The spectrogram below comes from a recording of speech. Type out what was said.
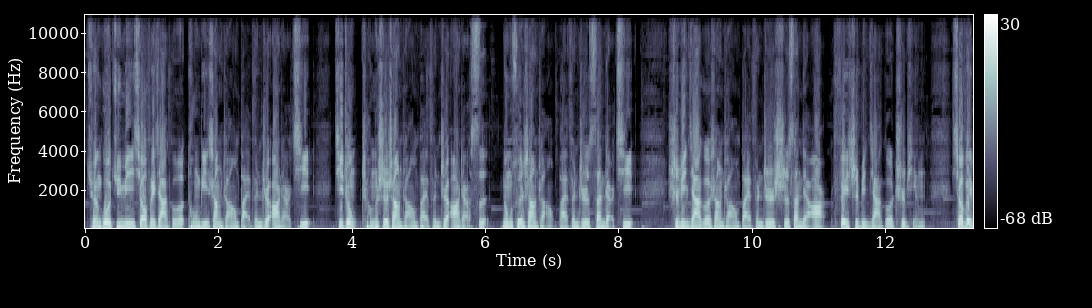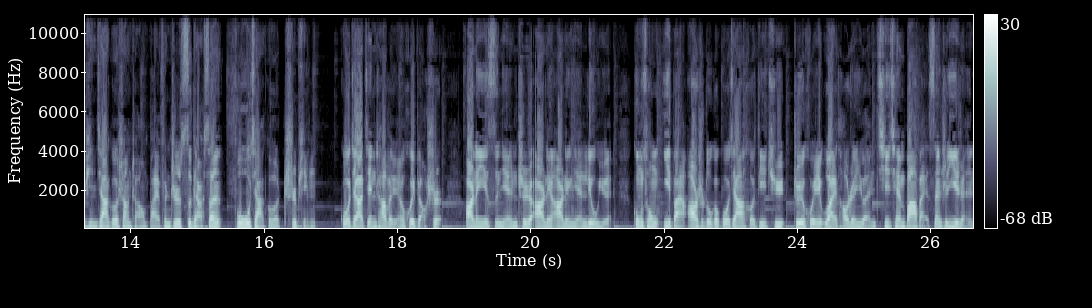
全国居民消费价格同比上涨百分之二点七，其中城市上涨百分之二点四，农村上涨百分之三点七。食品价格上涨百分之十三点二，非食品价格持平；消费品价格上涨百分之四点三，服务价格持平。国家监察委员会表示，二零一四年至二零二零年六月，共从一百二十多个国家和地区追回外逃人员七千八百三十一人，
